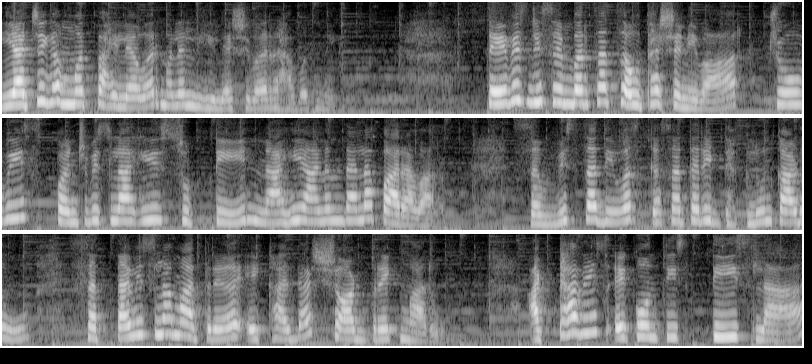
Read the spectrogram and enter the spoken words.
याची गंमत पाहिल्यावर मला लिहिल्याशिवाय राहत नाही. तेवीस डिसेंबरचा चौथा शनिवार चोवीस पंचवीसला ही सुट्टी नाही आनंदाला पारावार. सव्वीसचा दिवस कसा तरी ढकलून काढू सत्तावीसला मात्र एखादा शॉर्ट ब्रेक मारू. अठ्ठावीस एकोणतीस तीसला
